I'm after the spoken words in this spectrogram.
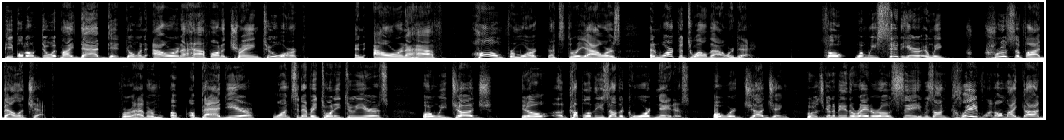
People don't do what my dad did go an hour and a half on a train to work, an hour and a half home from work, that's three hours, and work a 12 hour day. So when we sit here and we crucify Belichick, for having a, a bad year once in every 22 years, or we judge, you know, a couple of these other coordinators, or we're judging who's going to be the Raider OC. He was on Cleveland. Oh my God,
